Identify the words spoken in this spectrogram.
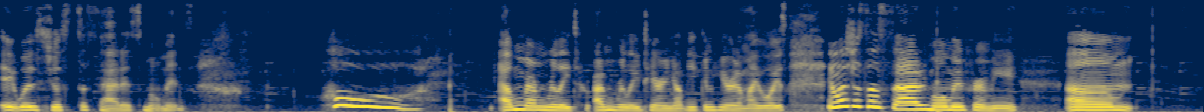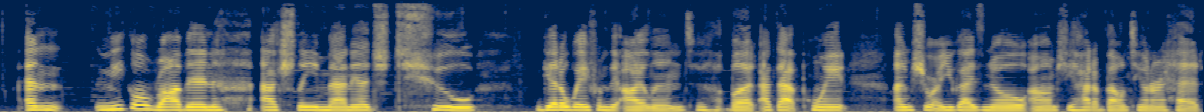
it was just the saddest moments. Whew. I'm, I'm really I'm really tearing up. You can hear it in my voice. It was just a sad moment for me. Um and Nico Robin actually managed to get away from the island, but at that point, I'm sure you guys know um, she had a bounty on her head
